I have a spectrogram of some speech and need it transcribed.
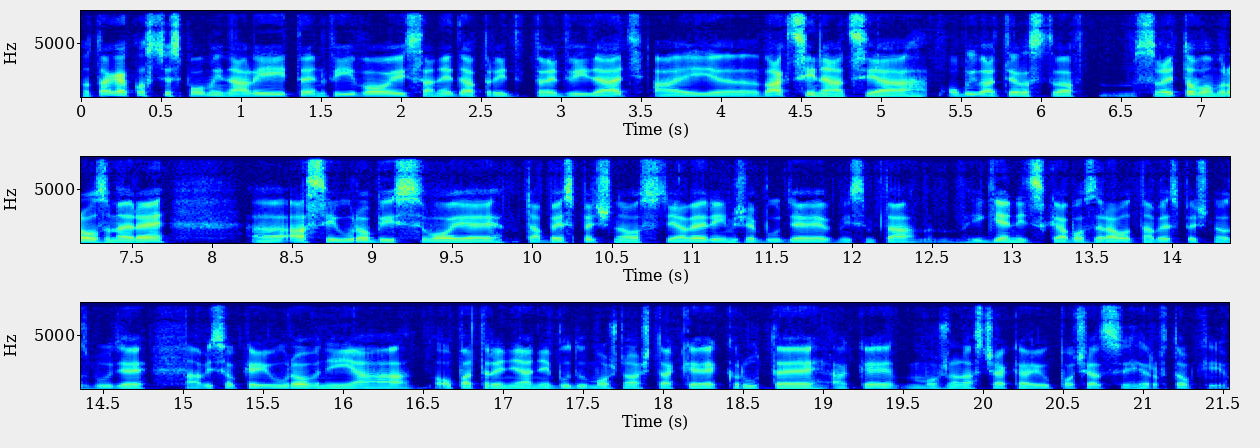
No tak ako ste spomínali, ten vývoj sa nedá predvídať. Aj e, vakcinácia obyvateľstva v svetovom rozmere asi urobí svoje, tá bezpečnosť, ja verím, že bude, myslím, tá hygienická alebo zdravotná bezpečnosť bude na vysokej úrovni a opatrenia nebudú možno až také kruté, aké možno nás čakajú počas hier v Tokiu.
